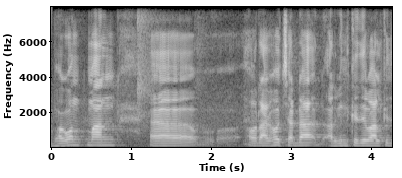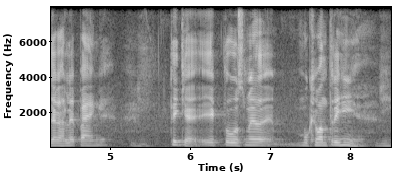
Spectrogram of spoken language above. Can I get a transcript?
भगवंत मान और राघव चड्डा अरविंद केजरीवाल की जगह ले पाएँगे? ठीक है एक तो उसमें मुख्यमंत्री ही है। जी।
